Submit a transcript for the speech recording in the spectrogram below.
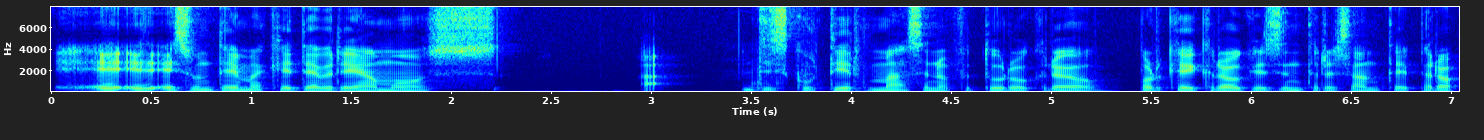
es un tema que deberíamos discutir más en el futuro, creo, porque creo que es interesante, pero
